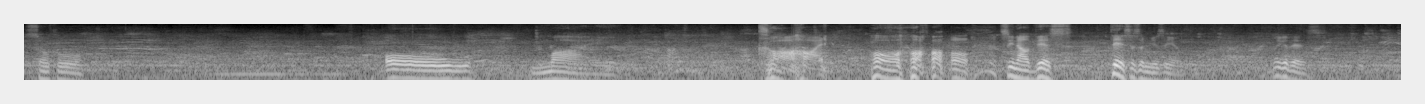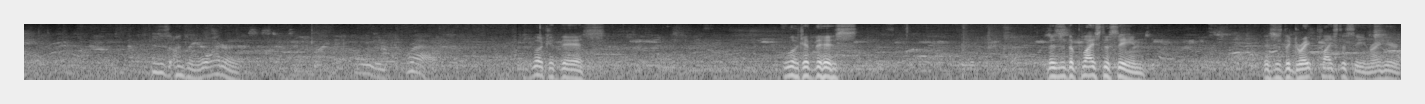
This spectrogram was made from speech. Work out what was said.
So cool. Oh my god. Oh, see now this, this is a museum. Look at this. This is underwater. Holy crap. Look at this. Look at this. This is the Pleistocene. This is the Great Pleistocene right here.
